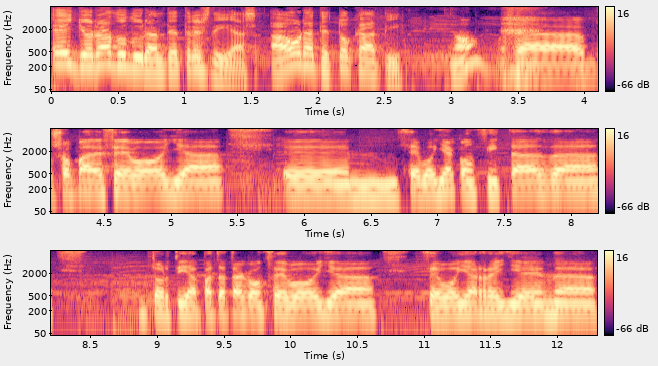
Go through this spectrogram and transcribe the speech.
he llorado durante tres días, ahora te toca a ti. ¿no? O sea, sopa de cebolla, em, cebolla confitada, tortilla patata con cebolla, cebolla rellena.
